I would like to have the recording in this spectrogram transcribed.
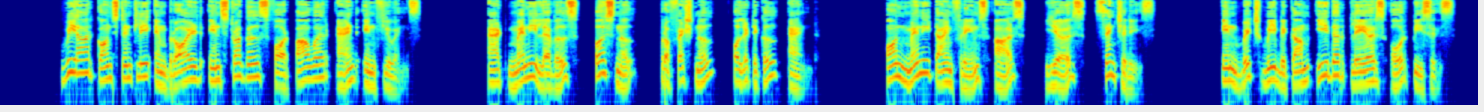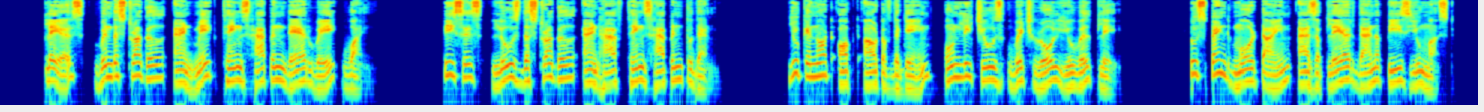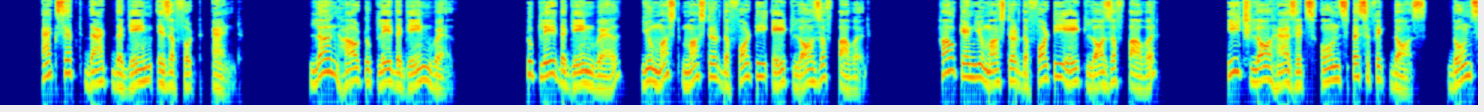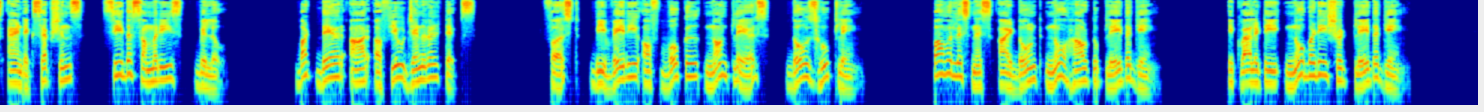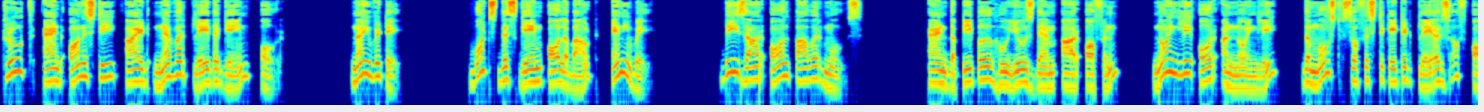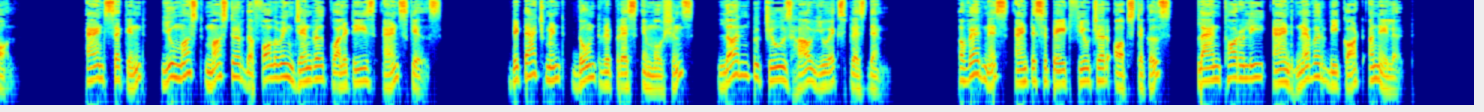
We are constantly embroiled in struggles for power and influence. At many levels, personal, professional, political and on many time frames hours, years, centuries in which we become either players or pieces. Players win the struggle and make things happen their way while pieces lose the struggle and have things happen to them. You cannot opt out of the game, only choose which role you will play. To spend more time as a player than a piece you must. Accept that the game is afoot and learn how to play the game well. To play the game well, you must master the 48 laws of power. How can you master the 48 laws of power? Each law has its own specific dos, don'ts and exceptions, see the summaries below. But there are a few general tips. First, be wary of vocal non-players, those who claim powerlessness I don't know how to play the game equality, nobody should play the game. Truth and honesty, I'd never play the game, or naivete. What's this game all about, anyway? These are all power moves. And the people who use them are often, knowingly or unknowingly, the most sophisticated players of all. And second, you must master the following general qualities and skills. Detachment don't repress emotions, learn to choose how you express them. Awareness anticipate future obstacles, plan thoroughly and never be caught unalert.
